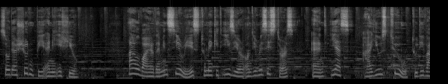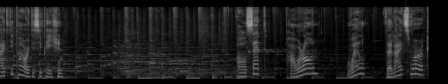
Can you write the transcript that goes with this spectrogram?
so there shouldn't be any issue. I'll wire them in series to make it easier on the resistors, and yes, I use two to divide the power dissipation. All set, power on. Well, the lights work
